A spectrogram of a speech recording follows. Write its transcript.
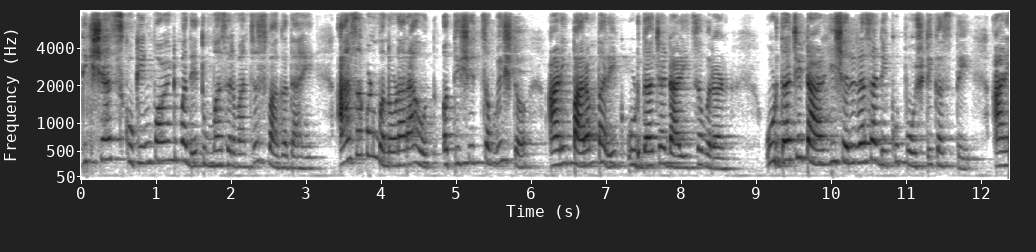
प्रतीक्षाच कुकिंग पॉईंटमध्ये तुम्हा सर्वांचं स्वागत आहे. आज आपण बनवणार आहोत अतिशय चविष्ट आणि पारंपरिक उडदाच्या डाळीचं वरण. उडदाची डाळ ही शरीरासाठी खूप पौष्टिक असते आणि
